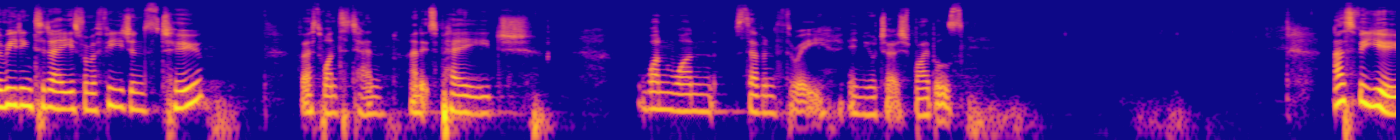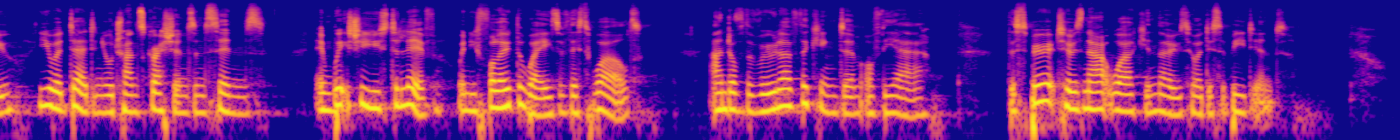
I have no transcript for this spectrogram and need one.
The reading today is from Ephesians 2, verse 1 to 10, and it's page 1173 in your church Bibles. As for you, you are dead in your transgressions and sins, in which you used to live when you followed the ways of this world, and of the ruler of the kingdom of the air, the Spirit who is now at work in those who are disobedient.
